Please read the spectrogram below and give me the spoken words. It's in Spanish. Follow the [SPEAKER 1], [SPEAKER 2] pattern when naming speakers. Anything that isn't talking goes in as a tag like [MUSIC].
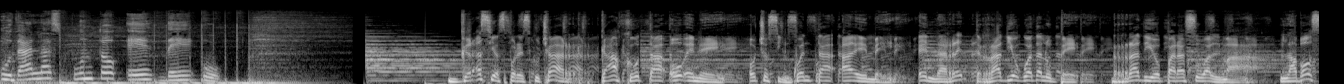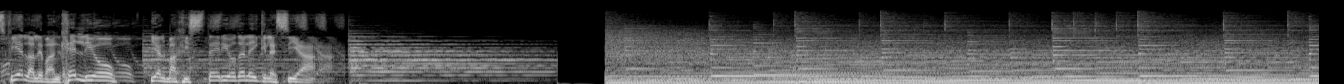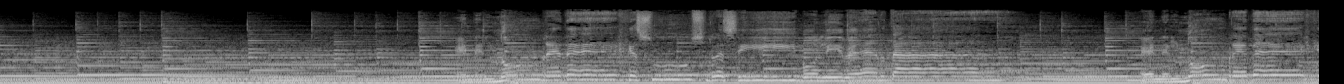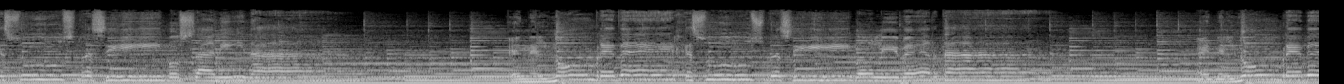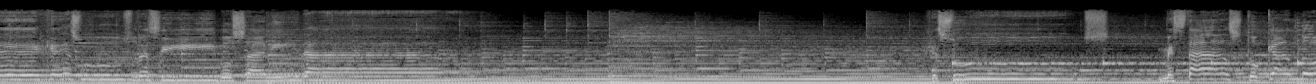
[SPEAKER 1] udalas.edu.
[SPEAKER 2] Gracias por escuchar KJON 850 AM en la red Radio Guadalupe, radio para su alma, la voz fiel al Evangelio y al Magisterio de la Iglesia.
[SPEAKER 3] Recibo libertad. En el nombre de Jesús recibo sanidad. En el nombre de Jesús recibo libertad. En el nombre de Jesús recibo sanidad. Jesús, me estás tocando.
